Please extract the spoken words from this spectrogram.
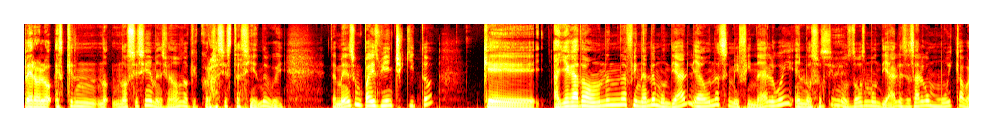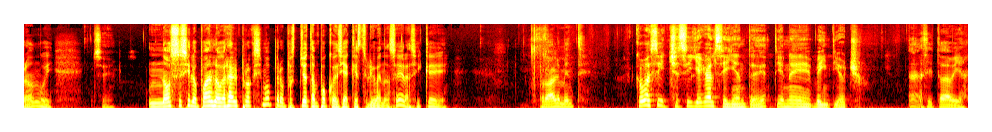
pero lo, es que no, no sé si mencionamos lo que Croacia está haciendo, güey. También es un país bien chiquito que ha llegado a una, una final de mundial y a una semifinal, güey, en los Sí. últimos dos mundiales. Es algo muy cabrón, güey. Sí. No sé si lo puedan lograr el próximo, pero pues yo tampoco decía que esto lo iban a hacer, así que probablemente. Kovacic sí llega al siguiente, ¿eh? Tiene 28. Ah, sí, todavía.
